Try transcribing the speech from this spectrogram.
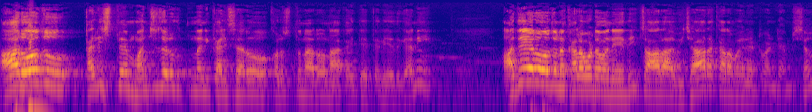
ఆ రోజు కలిస్తే మంచి జరుగుతుందని కలిశారో కలుస్తున్నారో నాకైతే తెలియదు కానీ అదే రోజున కలవడం అనేది చాలా విచారకరమైనటువంటి అంశం.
